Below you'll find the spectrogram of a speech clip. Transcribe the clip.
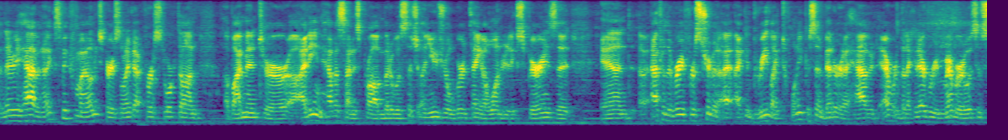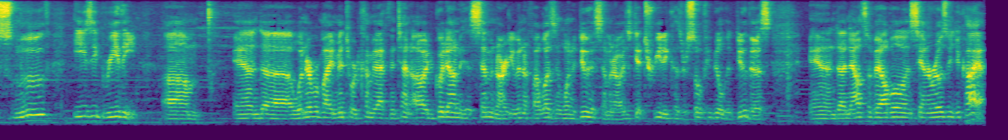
and there you have it. And I can speak from my own experience. When I got first worked on uh, by mentor, uh, I didn't have a sinus problem, but it was such an unusual, weird thing. I wanted to experience it. And uh, after the very first treatment, I, I could breathe like 20% better than I have it ever than I could ever remember. It was just smooth, easy breathing. Um, and uh, whenever my mentor would come back in town, I would go down to his seminar, even if I wasn't want to do his seminar. I would just get treated because there's so few people that do this. And uh, now it's available in Santa Rosa Ukiah.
